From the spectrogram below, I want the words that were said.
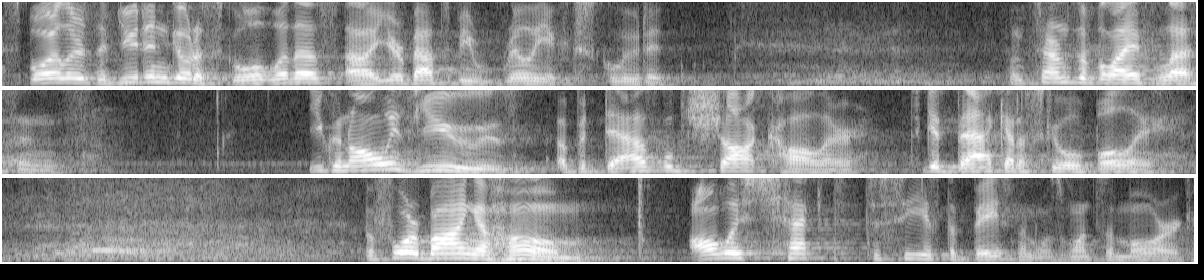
Spoilers, if you didn't go to school with us, uh, you're about to be really excluded. In terms of life lessons, you can always use a bedazzled shock collar to get back at a school bully. Before buying a home, always check to see if the basement was once a morgue.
